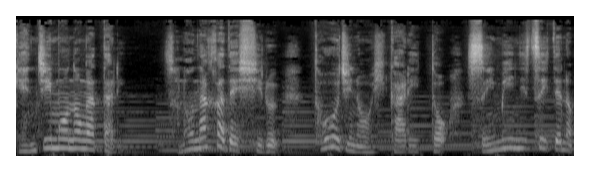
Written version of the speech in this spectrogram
源氏物語、その中で知る当時の光と睡眠についての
